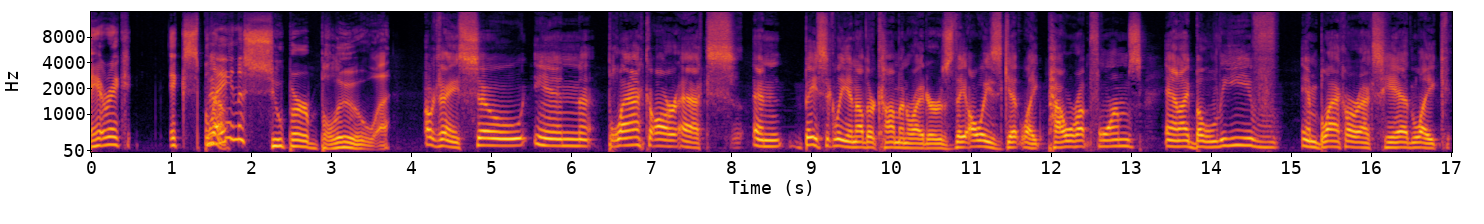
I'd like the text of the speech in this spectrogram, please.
Eric, explain Super Blue. Okay, so in Black RX and basically in other Kamen Riders, they always get like power up forms. And I believe in Black RX, he had like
